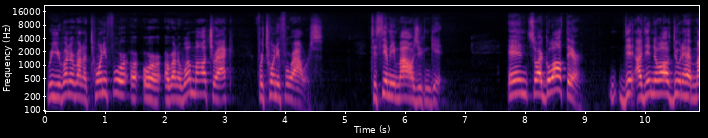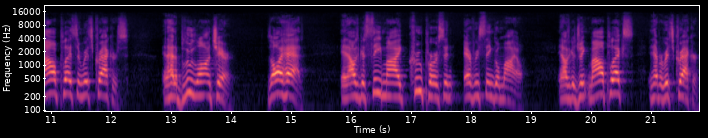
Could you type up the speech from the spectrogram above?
where you run around a 24 or, or around a one mile track for 24 hours to see how many miles you can get. And so I go out there. I didn't know what I was doing. I had mild Myoplex and Ritz crackers, and I had a blue lawn chair. That's all I had. And I was going to see my crew person every single mile. And I was going to drink Myoplex and have a Ritz cracker.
